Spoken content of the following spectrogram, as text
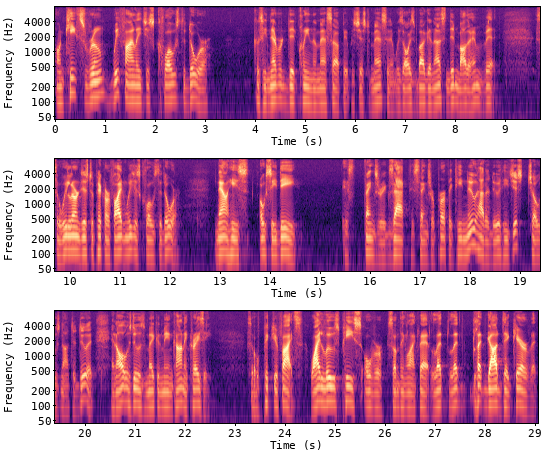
on Keith's room, we finally just closed the door because he never did clean the mess up. It was just a mess and it was always bugging us and didn't bother him a bit. So we learned just to pick our fight and we just closed the door. Now he's OCD. His things are exact, his things are perfect. He knew how to do it, he just chose not to do it. And all it was doing was making me and Connie crazy. So pick your fights. Why lose peace over something like that? Let, let, let God take care of it.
